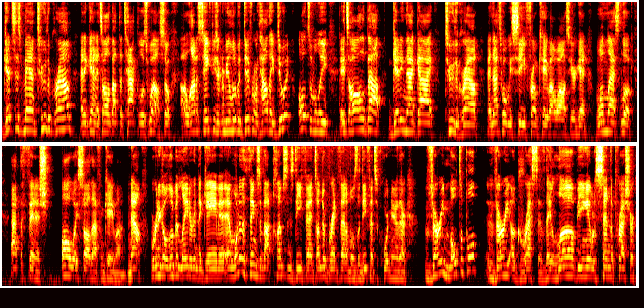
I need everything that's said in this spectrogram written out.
gets his man to the ground, and again, it's all about the tackle as well. So a lot of safeties are going to be a little bit different with how they do it. Ultimately, it's all about getting that guy to the ground, and that's what we see from K'Von Wallace here. Again, one last look at the finish always saw that from K'Von. Now, we're going to go a little bit later in the game. And one of the things about Clemson's defense under Brent Venables, the defensive coordinator there, very multiple and very aggressive. They love being able to send the pressure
